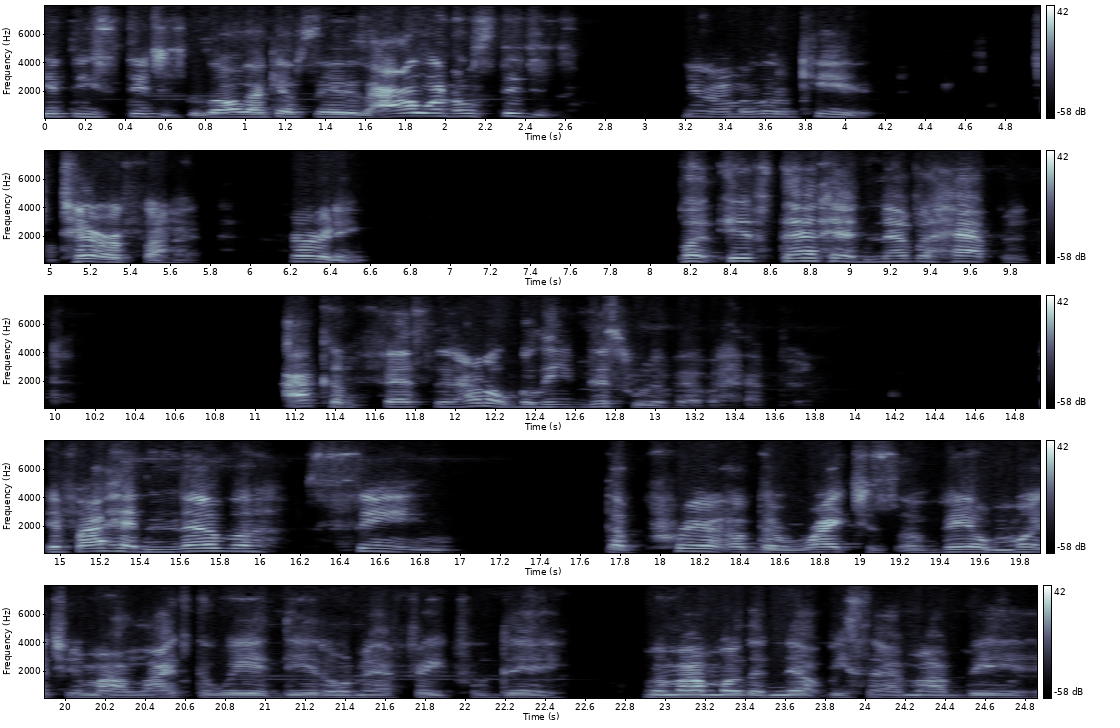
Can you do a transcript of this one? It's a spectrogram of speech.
get these stitches. Because all I kept saying is, I don't want no stitches. You know, I'm a little kid, terrified, hurting. But if that had never happened, I confess that I don't believe this would have ever happened. If I had never seen the prayer of the righteous avail much in my life the way it did on that fateful day when my mother knelt beside my bed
